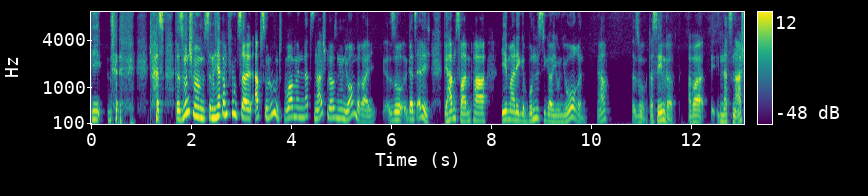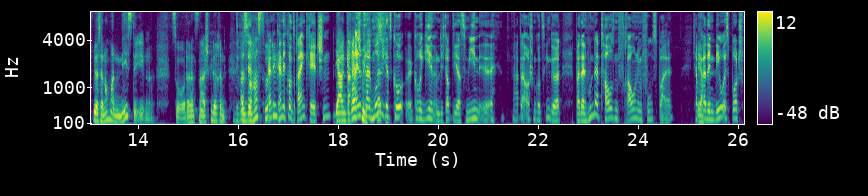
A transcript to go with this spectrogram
die, das, das wünschen wir uns im Herrenfutsal absolut. Wo haben wir einen Nationalspieler aus dem Juniorenbereich? So, ganz ehrlich. Wir haben zwar ein paar ehemalige Bundesliga-Junioren, ja, also, das sehen wir. Aber Nationalspieler ist ja nochmal eine nächste Ebene. So, oder Nationalspielerin. also du hast wirklich... Kann, kann, ich kurz reingrätschen? Ja, Bei einem Teil muss ich jetzt äh, korrigieren und ich glaube, die Jasmin äh, hat da auch schon kurz hingehört. Bei deinen 100.000 Frauen im Fußball, Ich habe Ja. gerade den DOS-Board,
